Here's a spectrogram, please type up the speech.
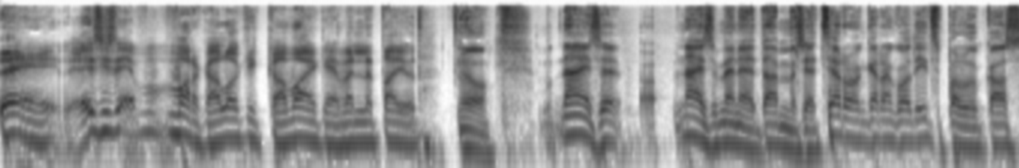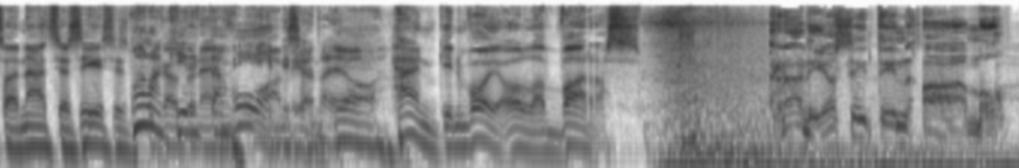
Ei, ei, siis ei, varkaan logiikkaa on vaikea välillä tajuta. Joo, mutta näin se, näin se menee tämmöisiä. Et Seuraavan kerran, kun olet itsepalvelukassa ja näet siellä siistissä alan pukeutuneen huomiota, joo. hänkin voi olla varas. Radio Cityn aamu.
